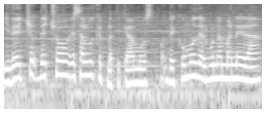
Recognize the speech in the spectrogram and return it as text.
Y de hecho, de hecho es algo que platicamos de cómo de alguna manera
